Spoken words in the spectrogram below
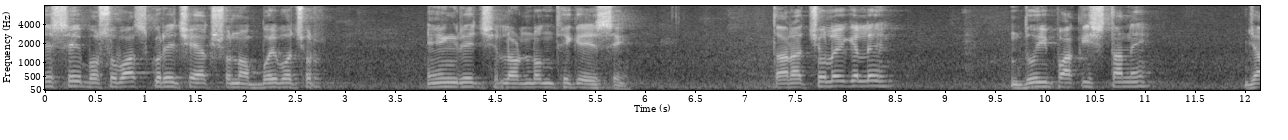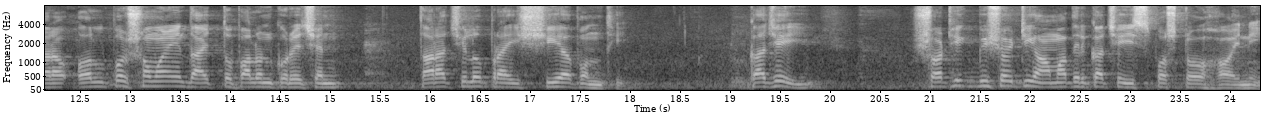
দেশে বসবাস করেছে একশো নব্বই বছর, ইংরেজ লন্ডন থেকে এসে। তারা চলে গেলে দুই পাকিস্তানে, যারা অল্প সময়ে দায়িত্ব পালন করেছেন, তারা ছিল প্রায় শিয়াপন্থী। কাজেই সঠিক বিষয়টি আমাদের কাছে স্পষ্ট হয়নি।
